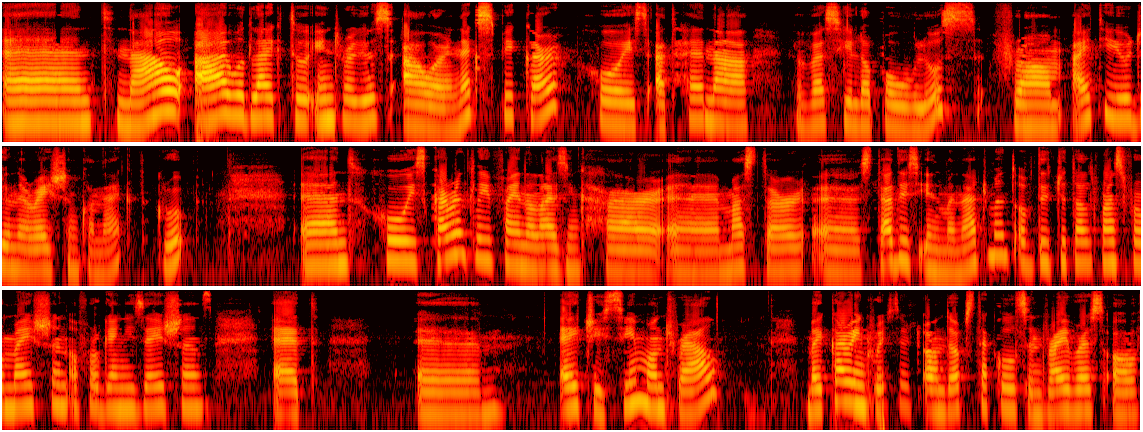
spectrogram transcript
And now I would like to introduce our next speaker, who is Athena Vassilopoulos from ITU Generation Connect group, and who is currently finalizing her uh, master uh, studies in management of digital transformation of organizations at um, HEC Montreal by carrying research on the obstacles and drivers of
